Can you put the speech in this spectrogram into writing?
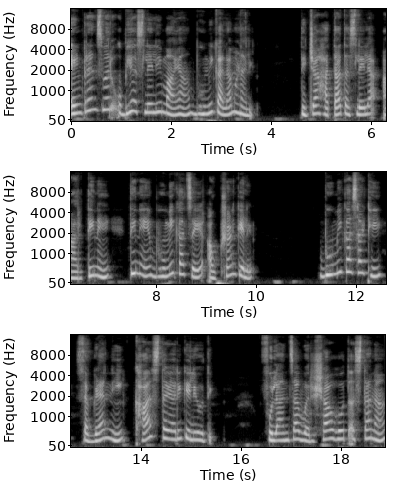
एंट्रन्सवर उभी असलेली माया भूमिकाला म्हणाली. तिच्या हातात असलेल्या आरतीने तिने भूमिकाचे औक्षण केले. भूमिकासाठी सगळ्यांनी खास तयारी केली होती. फुलांचा वर्षाव होत असताना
